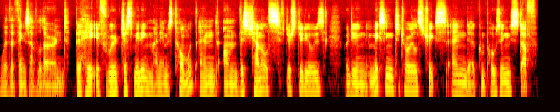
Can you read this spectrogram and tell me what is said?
with the things I've learned. But hey, if we're just meeting, my name is Tormod, and on this channel, Sifter Studios, we're doing mixing tutorials, tricks, and uh, composing stuff.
